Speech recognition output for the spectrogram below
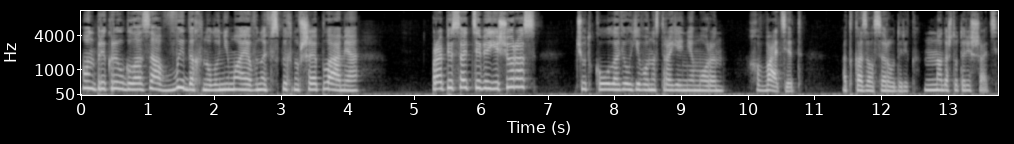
Он прикрыл глаза, выдохнул, унимая вновь вспыхнувшее пламя. «Прописать тебе еще раз?» Чутко уловил его настроение Моран. «Хватит!» — отказался Родерик. «Надо что-то решать.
